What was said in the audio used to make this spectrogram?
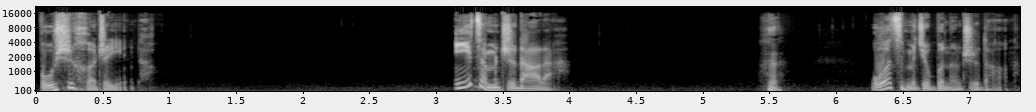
不是何志颖的？你怎么知道的？哼，我怎么就不能知道呢？”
